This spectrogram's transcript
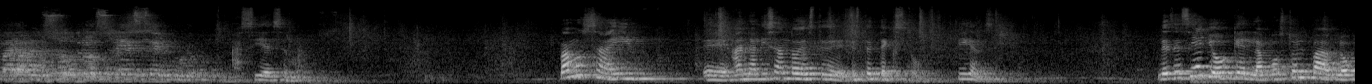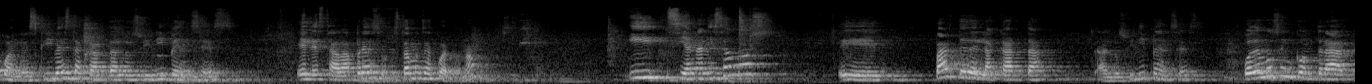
para vosotros es seguro. Así es, hermanos. Vamos a ir eh, analizando este, este texto. Fíjense. Les decía yo que el apóstol Pablo, cuando escribe esta carta a los filipenses, él estaba preso. ¿Estamos de acuerdo, no? Y si analizamos eh, parte de la carta a los filipenses, podemos encontrar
